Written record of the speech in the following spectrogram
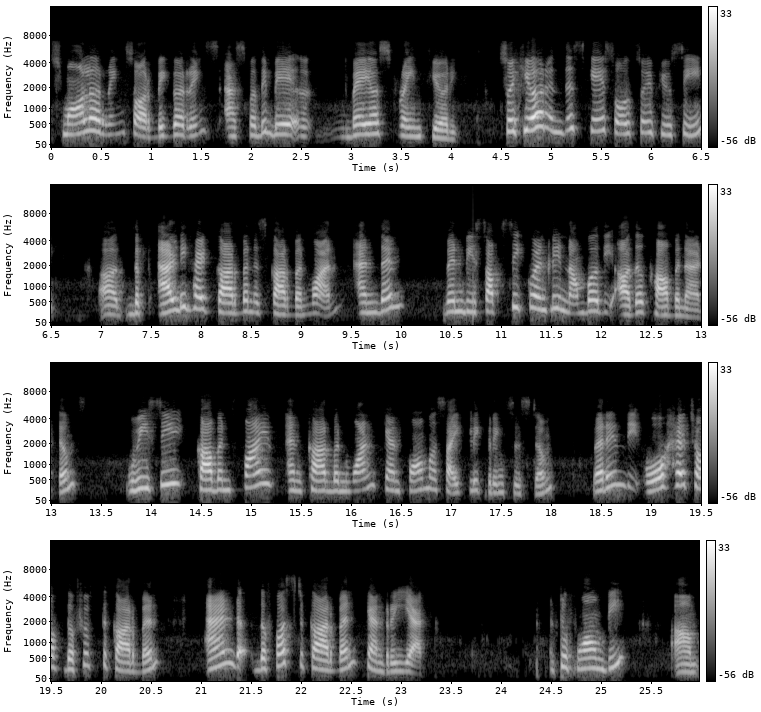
smaller rings or bigger rings as per the Baeyer strain theory. So here in this case also if you see uh, the aldehyde carbon is carbon 1 and then when we subsequently number the other carbon atoms we see carbon 5 and carbon 1 can form a cyclic ring system wherein the OH of the fifth carbon and the first carbon can react to form the um,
